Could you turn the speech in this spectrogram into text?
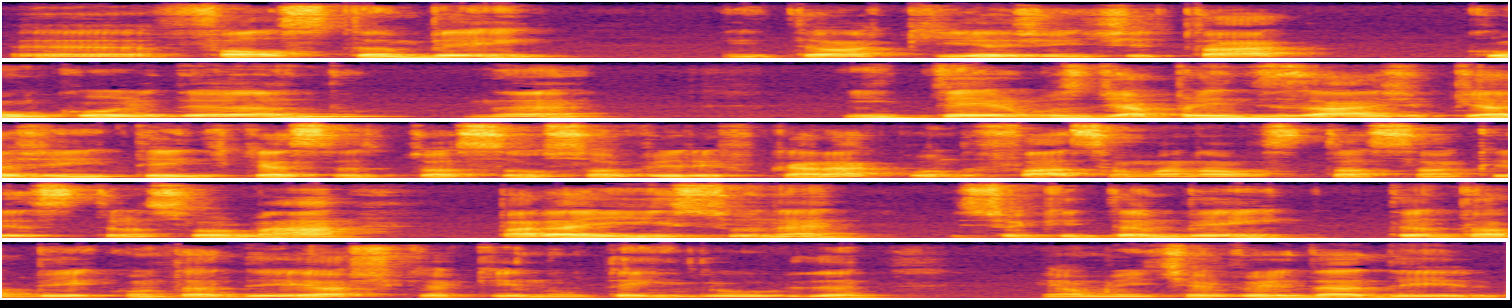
é, falso também. Então, aqui a gente está concordando, né? Em termos de aprendizagem, Piaget entende que essa situação só verificará quando faça uma nova situação a criança se transformar. Para isso, né, isso aqui também, tanto a B quanto a D, acho que aqui não tem dúvida, realmente é verdadeiro.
